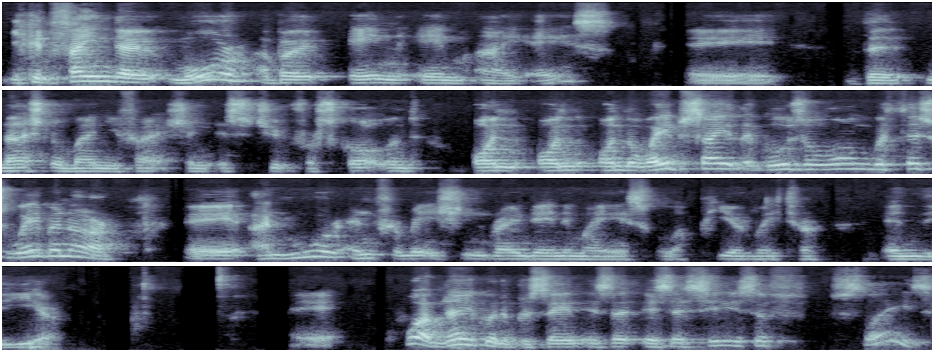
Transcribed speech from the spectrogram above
You can find out more about NMIS, uh, the National Manufacturing Institute for Scotland, on, on, on the website that goes along with this webinar. Uh, and more information around NMIS will appear later in the year. Uh, what I'm now going to present is a, is a series of slides.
